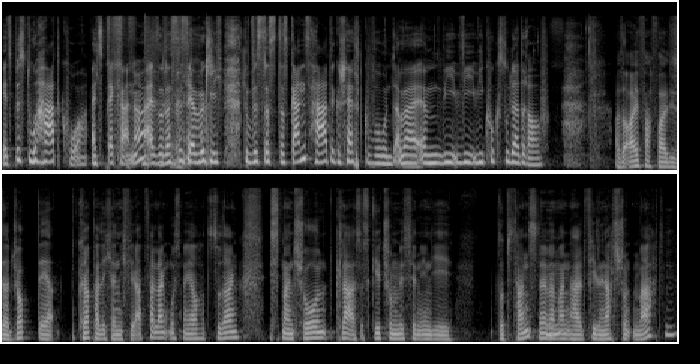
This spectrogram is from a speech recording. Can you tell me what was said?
Jetzt bist du Hardcore als Bäcker. Ne? Also das ist ja wirklich, du bist das, das ganz harte Geschäft gewohnt. Aber ähm, wie, wie, wie guckst du da drauf? Also einfach, weil dieser Job, der körperlich ja nicht viel abverlangt, muss man ja auch dazu sagen, ist man schon, klar, es geht schon ein bisschen in die Substanz, ne, mhm. wenn man halt viele Nachtstunden macht. Mhm.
